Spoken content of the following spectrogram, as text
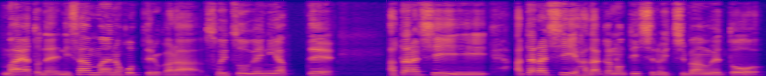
前あとね、2、3枚残ってるから、そいつを上にやって、新しい、新しい裸のティッシュの一番上と、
